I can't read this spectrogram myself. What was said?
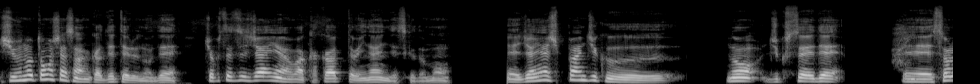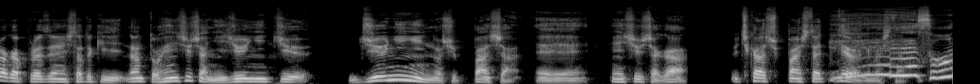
主婦の友社さんから出てるので、直接ジャイアンは関わってはいないんですけども、えージャイアン出版塾の塾生で、えーソラがプレゼンしたとき、なんと編集者20人中、12人の出版社、えー編集者が、うちから出版したいって手を挙げましえーそんな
